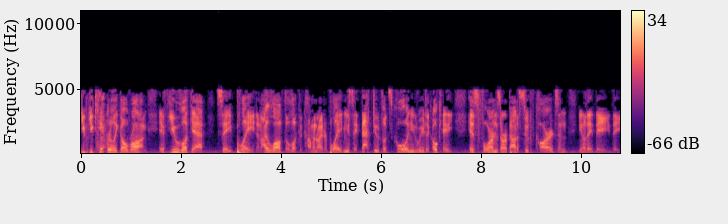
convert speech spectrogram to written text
You you can't really go wrong if you look at say Blade, and I love the look of Kamen Rider Blade, and you say that dude looks cool, and you read like okay, his forms are about a suit of cards, and you know they they they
